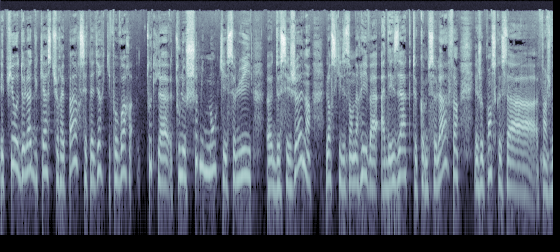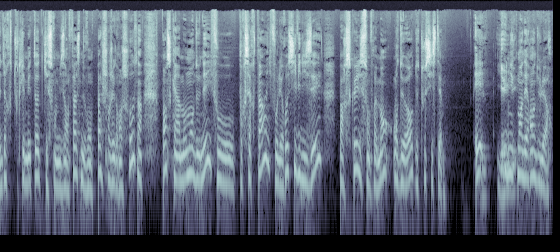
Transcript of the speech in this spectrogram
Et puis au-delà du casse, tu répares, c'est-à-dire qu'il faut voir toute la, tout le cheminement qui est celui euh, de ces jeunes lorsqu'ils en arrivent à, des actes comme cela. et je pense que ça, enfin, je veux dire, toutes les méthodes qui seront mises en face ne vont pas changer grand-chose. Je pense qu'à un moment donné, il faut, pour certains, il faut les reciviliser parce qu'ils sont vraiment en dehors de tout système et uniquement des... renduleurs.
